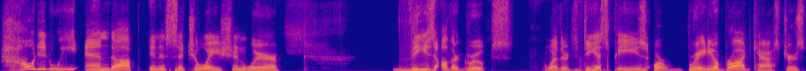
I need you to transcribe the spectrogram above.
How did we end up in a situation where these other groups, whether it's DSPs or radio broadcasters,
